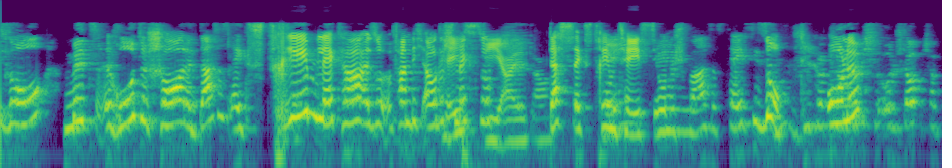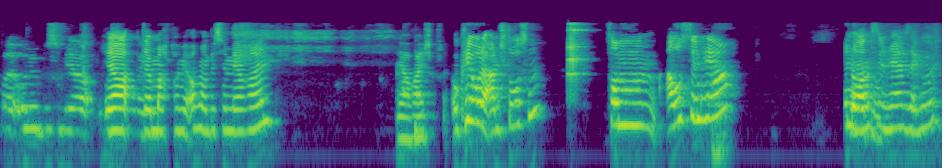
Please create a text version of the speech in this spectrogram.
ISO mit rote Schorle. Das ist extrem lecker. Also fand ich auch, das schmeckt so. Alter. Das ist extrem tasty, ohne Spaß. Das ist tasty. So, Ole? Ich, ich glaube, ich habe bei Ole ein bisschen mehr. ja, der macht bei mir auch mal ein bisschen mehr rein. Ja, reicht. Okay, oder anstoßen? Vom Aussehen her? In In Ordnung. her, sehr gut.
